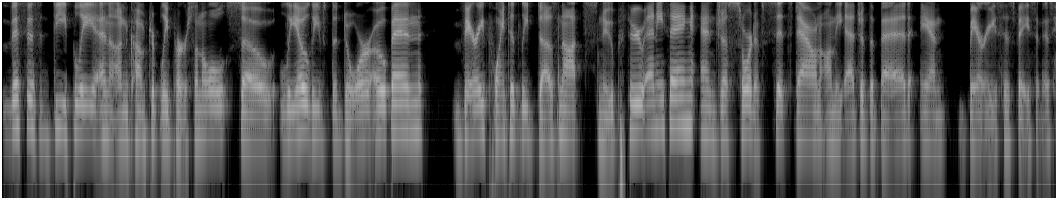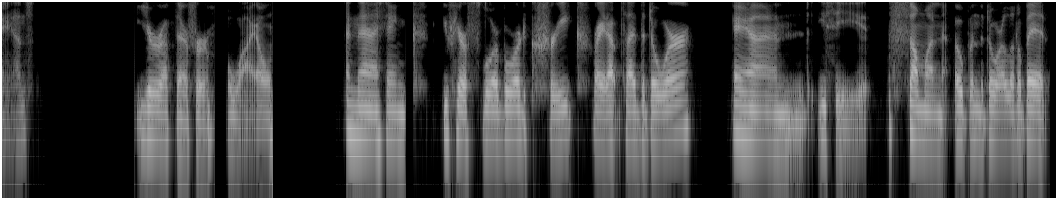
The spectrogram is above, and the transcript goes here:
this is deeply and uncomfortably personal, so Leo leaves the door open, very pointedly does not snoop through anything, and just sort of sits down on the edge of the bed and buries his face in his hands. You're up there for a while. And then I think you hear a floorboard creak right outside the door, and you see someone open the door a little bit.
